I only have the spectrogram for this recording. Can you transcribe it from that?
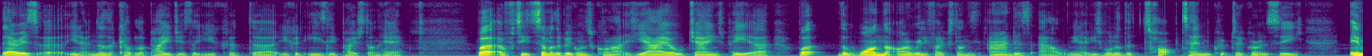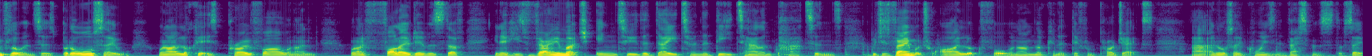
There is, uh, you know, another couple of pages that you could uh, you could easily post on here. But obviously, some of the big ones to call out is Yale, James Peter. But the one that I'm really focused on is Anders L. You know, he's one of the top 10 cryptocurrency influencers. But also, when I look at his profile, when I when I followed him and stuff, you know, he's very much into the data and the detail and patterns, which is very much what I look for when I'm looking at different projects. Uh, and also coins and investments and stuff. So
